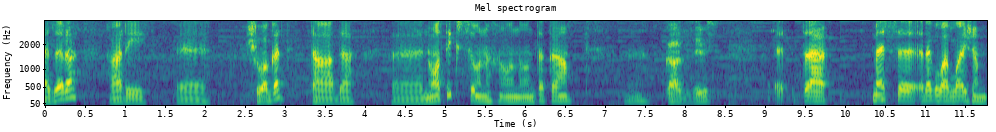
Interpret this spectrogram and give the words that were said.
ezerā. Arī e, šogad tāda e, notiks. Un, un, un tā kā, e, Kādas zivis? E, tā, mēs e, regulāri laižam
